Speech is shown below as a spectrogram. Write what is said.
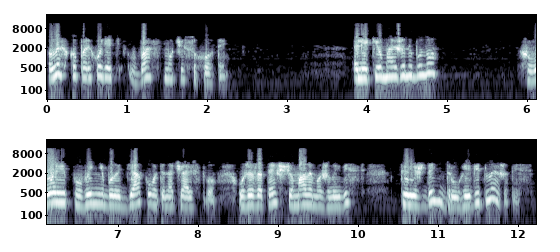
легко переходять в астму чи сухоти. Ліків майже не було. Хворі повинні були дякувати начальству уже за те, що мали можливість тиждень другий відлежатись.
